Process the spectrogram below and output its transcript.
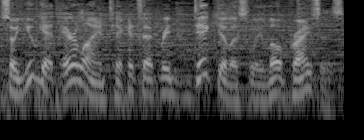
So you get airline tickets at ridiculously low prices.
